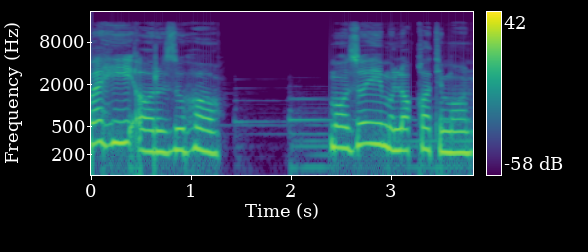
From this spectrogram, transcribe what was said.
وحی آرزوها. موضوع ملاقاتمان.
